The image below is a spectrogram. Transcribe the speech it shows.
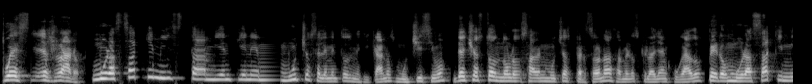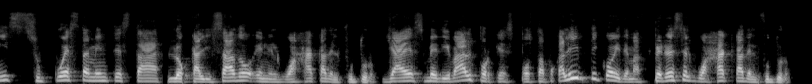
pues es raro. Murasaki Mist también tiene muchos elementos mexicanos, muchísimo. De hecho, esto no lo saben muchas personas, a menos que lo hayan jugado, pero Murasaki Mist supuestamente está localizado en el Oaxaca del futuro. Ya es medieval porque es postapocalíptico y demás, pero es el Oaxaca del futuro.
